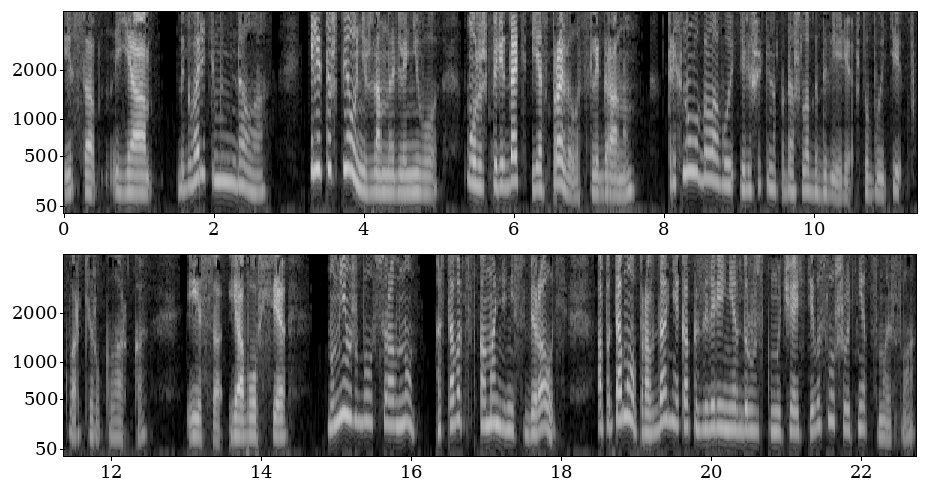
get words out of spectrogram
«Иса, я...» Договорить ему не дала. «Или ты шпионишь за мной для него? Можешь передать, я справилась с Леграном». Тряхнула головой и решительно подошла к двери, чтобы уйти в квартиру Кларка. «Иса, я вовсе...» Но мне уже было все равно. Оставаться в команде не собиралась а потому оправдание, как и заверение в дружеском участии, выслушивать нет смысла.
